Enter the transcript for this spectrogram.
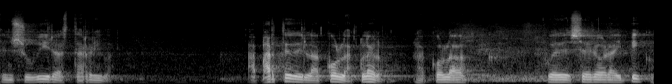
en subir hasta arriba. Aparte de la cola, claro, la cola puede ser hora y pico.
